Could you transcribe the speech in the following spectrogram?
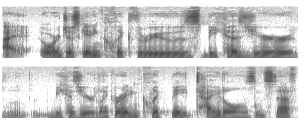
I, or just getting click throughs because you're because you're like writing clickbait titles and stuff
